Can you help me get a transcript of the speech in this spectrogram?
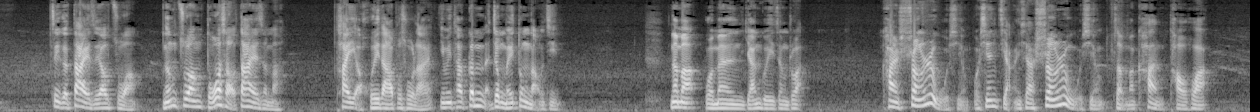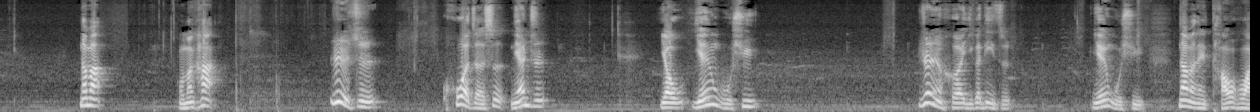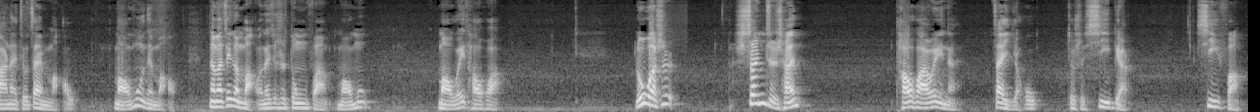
这个袋子要装，能装多少袋子吗？他也回答不出来，因为他根本就没动脑筋。那么我们言归正传。看生日五行，我先讲一下生日五行怎么看桃花。那么，我们看日支或者是年支有寅午戌，任何一个地支寅午戌，那么呢桃花呢就在卯，卯木的卯。那么这个卯呢就是东方卯木，卯为桃花。如果是申子辰，桃花位呢在酉，就是西边西方。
